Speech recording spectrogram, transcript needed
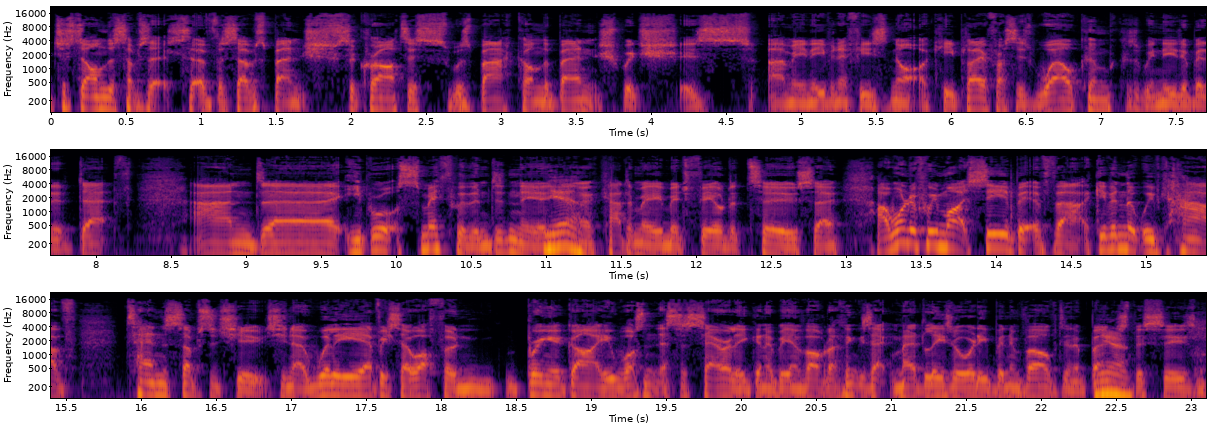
just on the subject of the subs bench, Sokratis was back on the bench, which is, I mean, even if he's not a key player for us, is welcome because we need a bit of depth. And uh, he brought Smith with him, didn't he? A yeah. academy midfielder too. So I wonder if we might see a bit of that, given that we have ten substitutes. You know, will he every so often bring a guy who wasn't necessarily going to be involved? I think Zech Medley's already been involved in a bench yeah. this season.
